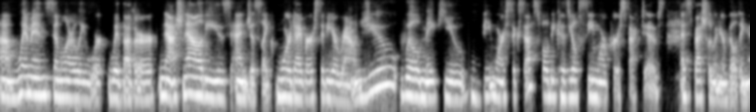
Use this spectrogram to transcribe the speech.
um, women similarly work with other nationalities and just like more diversity around you will make you be more successful because you'll see more perspectives especially when you're building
